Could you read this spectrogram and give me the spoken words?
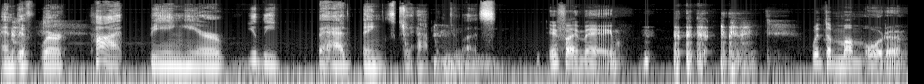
and if we're caught being here, really bad things could happen to us. If I may, with the mum order,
